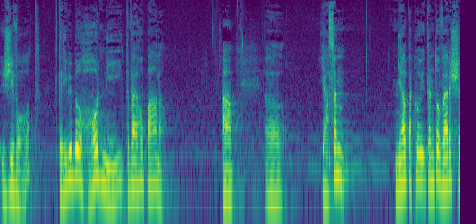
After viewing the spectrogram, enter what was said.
život, který by byl hodný tvého pána. A uh, já jsem měl takový, tento verš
